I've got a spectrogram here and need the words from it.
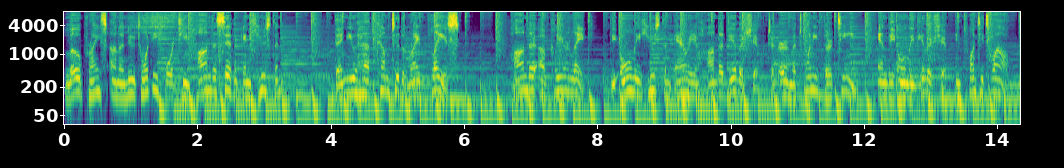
Low price on a new 2014 Honda Civic in Houston? Then you have come to the right place. Honda of Clear Lake, the only Houston area Honda dealership to earn the 2013, and the only dealership in 2012,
